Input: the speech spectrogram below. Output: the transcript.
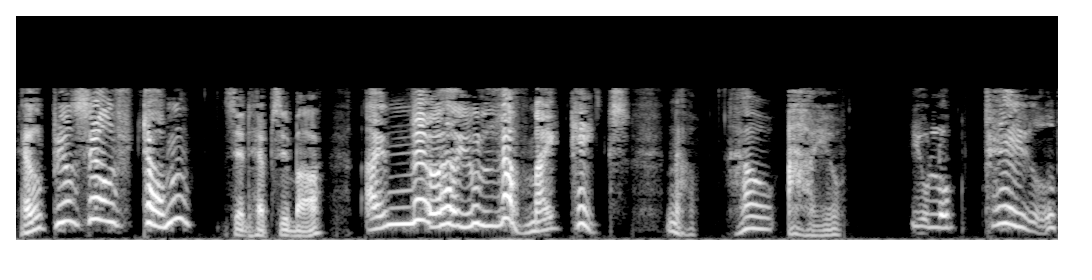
"Help yourself, Tom," said Hepzibah. "I know how you love my cakes. Now, how are you? You look pale.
